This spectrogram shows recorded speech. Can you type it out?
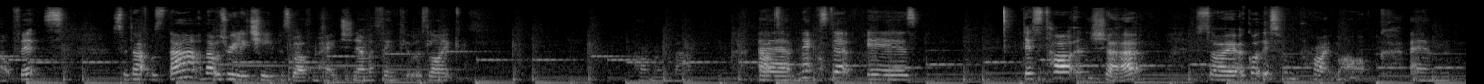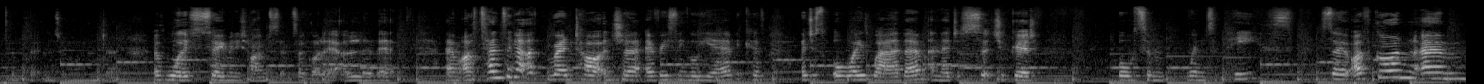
outfits. So that was that. That was really cheap as well from H&M. I think it was like, I can't remember. Uh, next up is this tartan shirt. So I got this from Primark. Um, the buttons are undone. I've worn this so many times since I got it. I love it. Um, I tend to get a red tartan shirt every single year because I just always wear them and they're just such a good autumn winter piece. So I've gone um,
